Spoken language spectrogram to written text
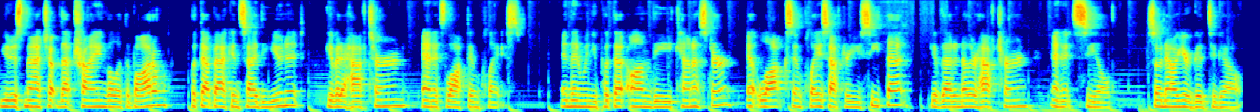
You just match up that triangle at the bottom, put that back inside the unit, give it a half turn, and it's locked in place. And then when you put that on the canister, it locks in place after you seat that, give that another half turn, and it's sealed. So now you're good to go.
